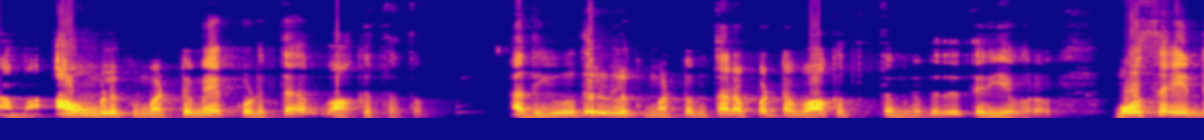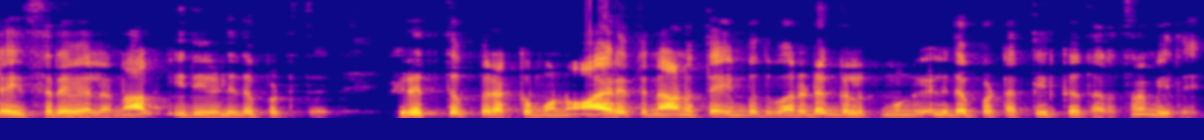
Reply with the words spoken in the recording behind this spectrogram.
ஆமாம் அவங்களுக்கு மட்டுமே கொடுத்த வாக்குத்தத்தம். அது யூதர்களுக்கு மட்டும் தரப்பட்ட வாக்குத்தம் என்பது தெரிய வரும். மோசை என்ற இசைவேலனால் இது எழுதப்பட்டது. கிறித்து பிறக்க முன் ஆயிரத்தி நானூற்றி ஐம்பது வருடங்களுக்கு முன் எழுதப்பட்ட தீர்க்க தரிசனம் இது.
